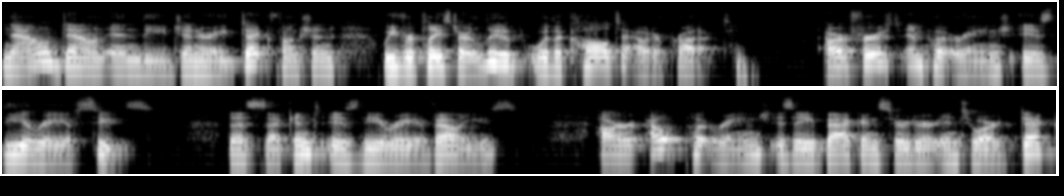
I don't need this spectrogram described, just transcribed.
Now, down in the generate deck function, we've replaced our loop with a call to outer product. Our first input range is the array of suits. The second is the array of values. Our output range is a back inserter into our deck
